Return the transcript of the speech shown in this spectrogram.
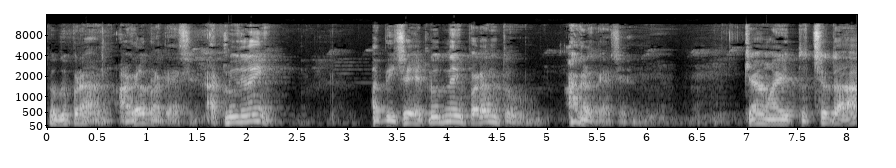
તદુપરાંત આગળ પણ કહે છે આટલું જ નહીં આ પીછે એટલું જ નહીં પરંતુ આગળ કહે છે ક્યાં મારી તુચ્છતા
